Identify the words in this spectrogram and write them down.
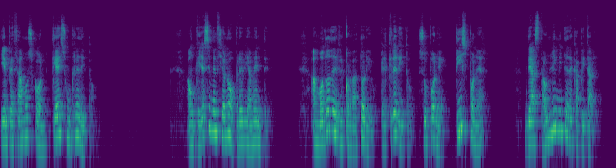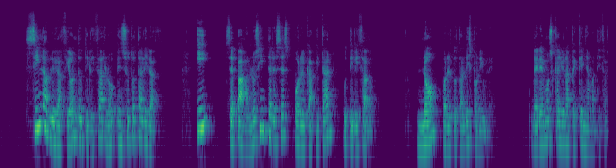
Y empezamos con ¿qué es un crédito? Aunque ya se mencionó previamente, a modo de recordatorio, el crédito supone disponer de hasta un límite de capital, sin la obligación de utilizarlo en su totalidad, y se pagan los intereses por el capital utilizado, no por el total disponible. Veremos que hay una pequeña matización.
